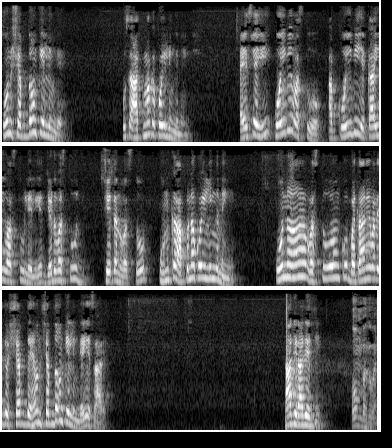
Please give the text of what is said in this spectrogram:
उन शब्दों के लिंग है। उस आत्मा का कोई लिंग नहीं। ऐसे ही कोई भी वस्तु हो अब कोई भी इकाई वस्तु ले लिए जड़ वस्तु चेतन वस्तु उनका अपना कोई लिंग नहीं है। उन वस्तुओं को बताने वाले जो शब्द हैं उन शब्दों के लिंग है ये सारे। हाँ जी राजेश जी। ओम भगवान।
